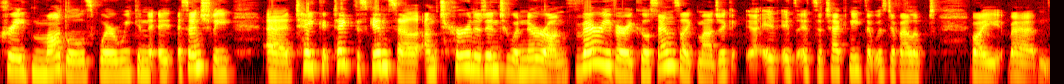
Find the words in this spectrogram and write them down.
create models where we can essentially uh, take take the skin cell and turn it into a neuron. Very very cool. Sounds like magic. It, it's it's a technique that was developed by um,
